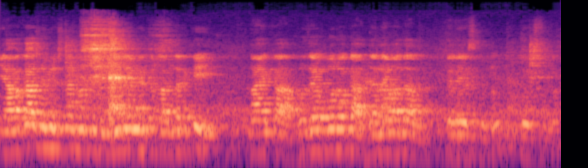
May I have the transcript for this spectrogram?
ఈ అవకాశం ఇచ్చినటువంటి మీడియా మిత్రులందరికీ నా యొక్క హృదయపూర్వక ధన్యవాదాలు తెలియజేసుకుంటూ చూస్తున్నాను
